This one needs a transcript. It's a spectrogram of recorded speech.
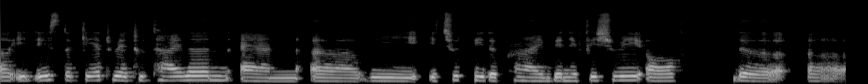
Uh, it is the gateway to Thailand, and uh, we it should be the prime beneficiary of the uh,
